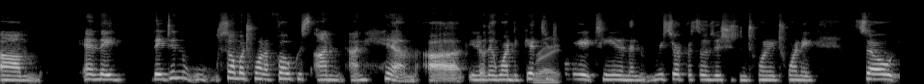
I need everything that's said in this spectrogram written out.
Um, and they they didn't so much want to focus on on him. Uh, you know, they wanted to get right. to 2018 and then resurface those issues in 2020. So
